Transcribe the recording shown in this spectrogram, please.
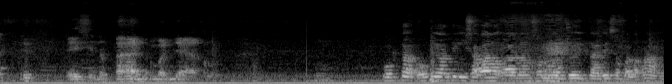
eh, sinamahan naman niya ako. Hmm. Huwag, na, huwag natin isa kalang sa mga joint natin sa balakang.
